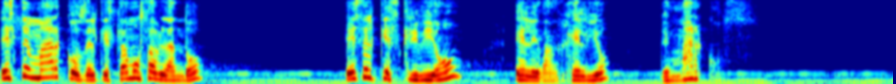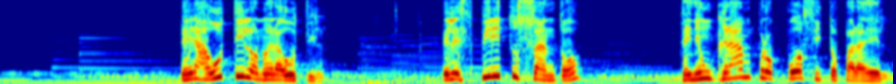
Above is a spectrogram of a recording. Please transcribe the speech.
Este Marcos del que estamos hablando es el que escribió el Evangelio de Marcos. ¿Era útil o no era útil? El Espíritu Santo tenía un gran propósito para él.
